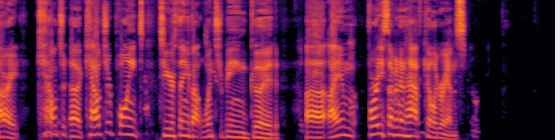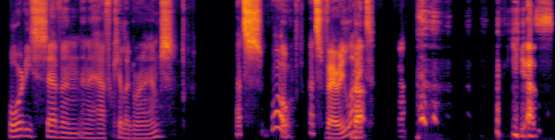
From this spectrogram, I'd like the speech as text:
All right. Counter uh, counterpoint to your thing about winter being good. Uh, I am 47 and a half kilograms. 47 and a half kilograms. That's, whoa, that's very light. Yes.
